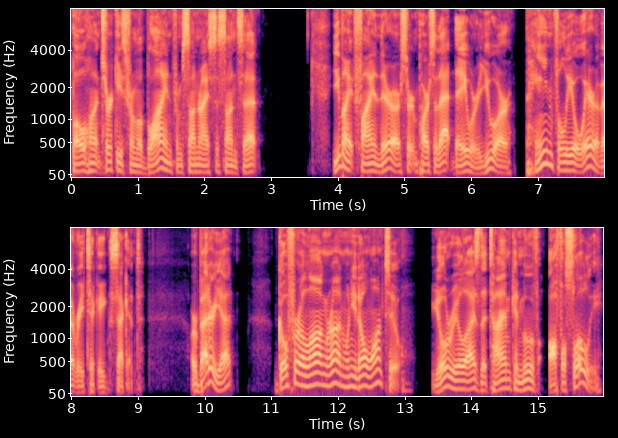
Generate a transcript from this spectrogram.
bow hunt turkeys from a blind from sunrise to sunset, you might find there are certain parts of that day where you are painfully aware of every ticking second. Or better yet, go for a long run when you don't want to. You'll realize that time can move awful slowly,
